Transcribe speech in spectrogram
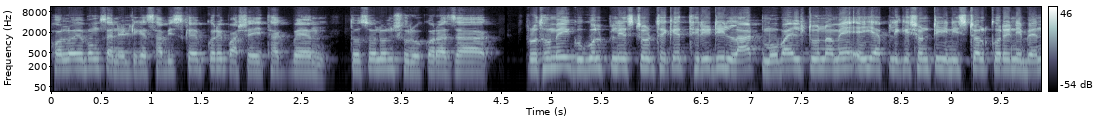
ফলো এবং চ্যানেলটিকে সাবস্ক্রাইব করে পাশেই থাকবেন। তো চলুন শুরু করা যাক। প্রথমেই গুগল প্লে স্টোর থেকে three D LUT mobile two নামে এই অ্যাপ্লিকেশনটি ইনস্টল করে নেবেন।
